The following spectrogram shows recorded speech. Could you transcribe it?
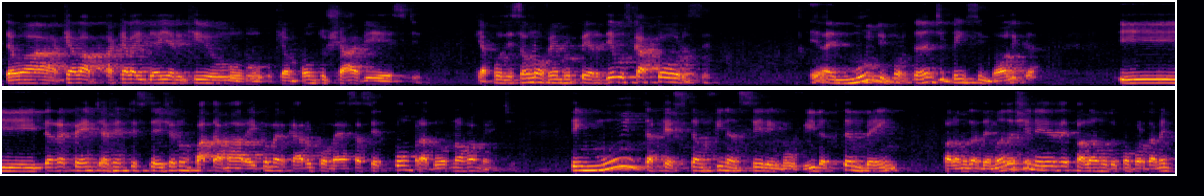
Então, aquela, aquela ideia de que, o, que é um ponto-chave este, que a posição novembro perdeu os 14, ela é muito importante, bem simbólica, e de repente a gente esteja num patamar aí que o mercado começa a ser comprador novamente. Tem muita questão financeira envolvida também, falamos da demanda chinesa falamos do comportamento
